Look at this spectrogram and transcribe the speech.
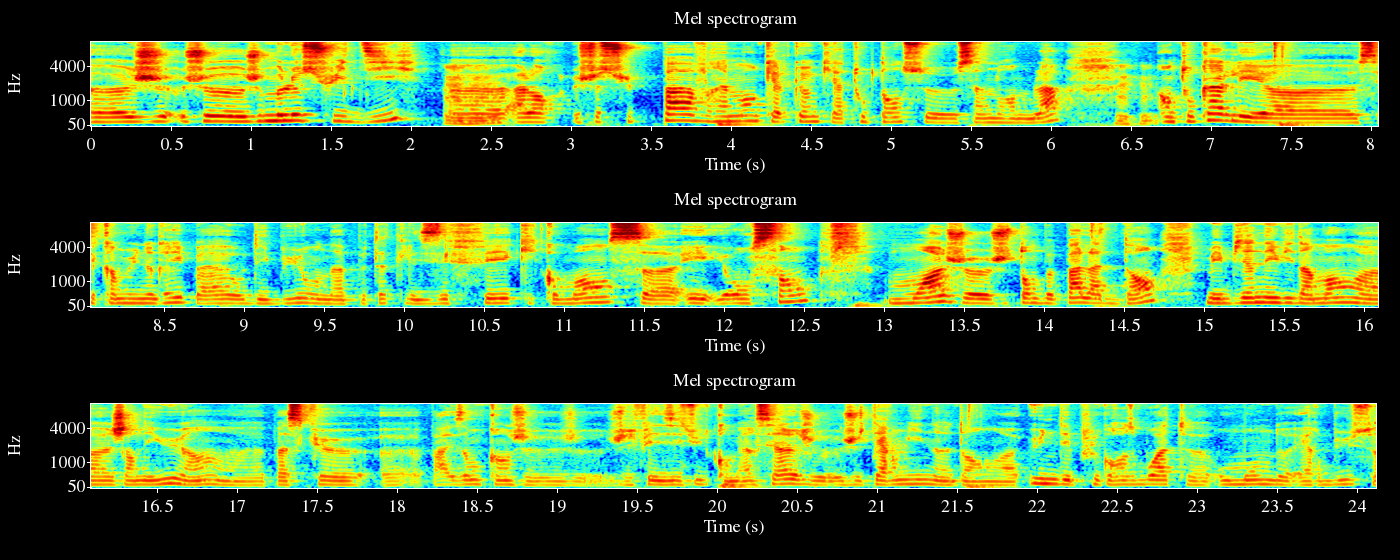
euh, je, je, je me le suis dit. Euh, Mhm. alors, je suis pas vraiment quelqu'un qui a tout le temps ce syndrome-là. Mhm. En tout cas, euh, c'est comme une grippe. hein. Au début, on a peut-être les effets qui commencent euh, et, on sent. Moi, je, je tombe pas là-dedans. Mais bien évidemment, j'en ai eu. hein, parce que, par exemple, quand j'ai fait des études commerciales, je, termine dans une des plus grosses boîtes au monde, Airbus.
